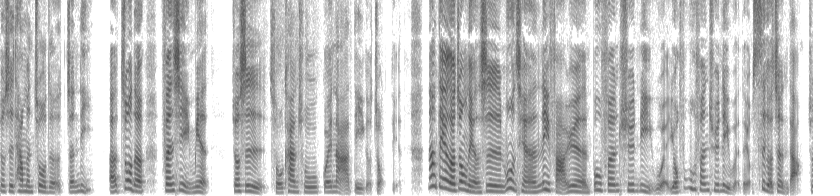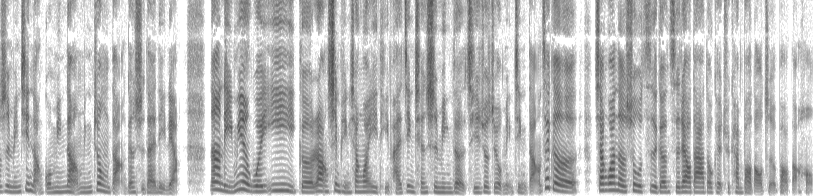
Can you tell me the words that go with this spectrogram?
就是他们做的整理，呃，做的分析里面。就是所看出归纳的第一个重点。那第二个重点是，目前立法院不分区立委有不分区立委的有四个政党，就是民进党、国民党、民众党跟时代力量。那里面唯一一个让性平相关议题排进前十名的，其实就只有民进党。这个相关的数字跟资料，大家都可以去看报道者报道后。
